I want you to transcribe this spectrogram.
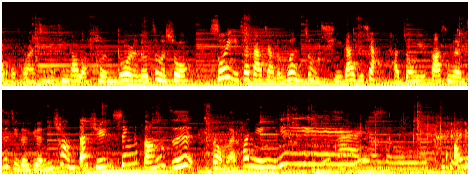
我果然真的听到了很多人都这么说。所以在大家的万众期待之下，他终于发行了自己的原创单曲《新房子》，让我们来欢迎耶！欢迎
